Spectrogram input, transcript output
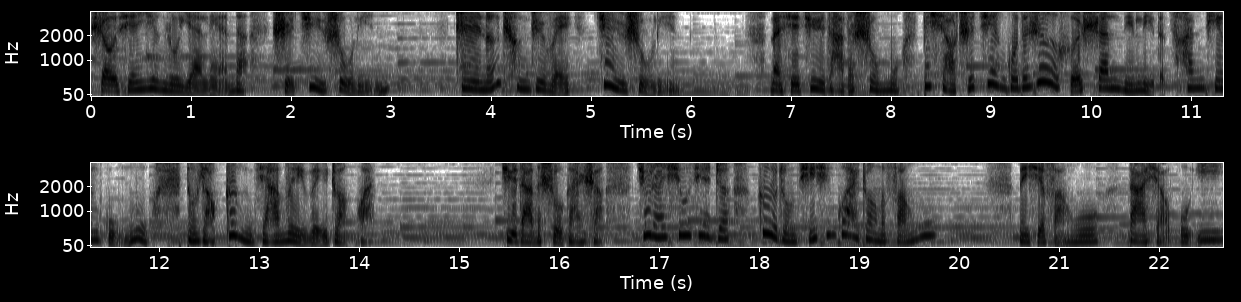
首先映入眼帘的是巨树林，只能称之为巨树林。那些巨大的树木，比小池见过的任何山林里的参天古木都要更加蔚为壮观。巨大的树干上，居然修建着各种奇形怪状的房屋。那些房屋大小不一，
